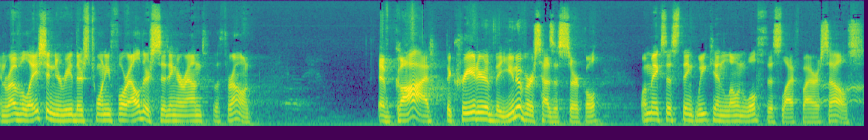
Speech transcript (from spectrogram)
In Revelation, you read there's 24 elders sitting around the throne. If God, the creator of the universe, has a circle, what makes us think we can lone wolf this life by ourselves?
